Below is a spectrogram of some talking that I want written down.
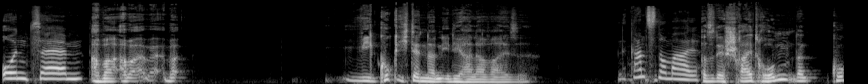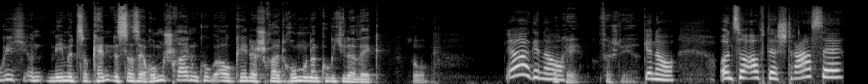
Und ähm, Aber, aber, aber, aber wie gucke ich denn dann idealerweise? ganz normal. Also der schreit rum, dann gucke ich und nehme zur Kenntnis, dass er rumschreit und gucke, okay, der schreit rum und dann gucke ich wieder weg. So, Ja, genau. okay, verstehe. Genau. Und so auf der Straße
